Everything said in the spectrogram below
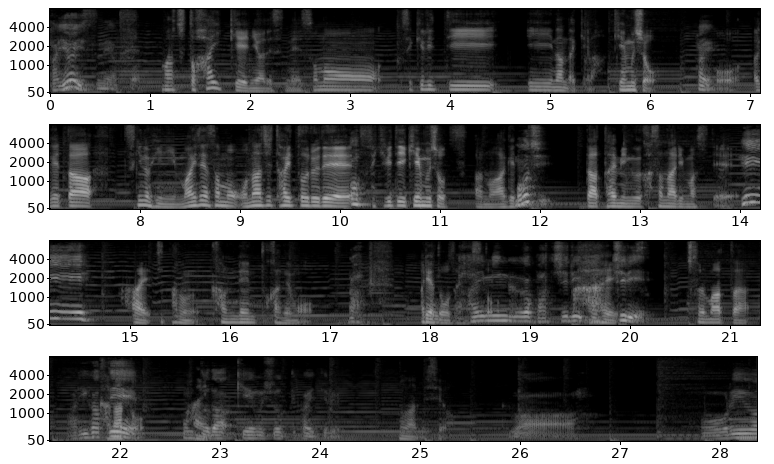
早いっすね、やっまあちょっと背景にはですね、そのセキュリティ、なんだっけな、刑務所ぱ。はい。を上げた次の日に、マイゼンさんも同じタイトルであセキュリティ刑務所をつあの上げたタイミングが重なりまして、へえ。はい、多分関連とかでもあありがとうございますと。タイミングがバッチリ、バはいッチリ。それもあったありがてえ。。本当だ、刑務所って書いてる。そうなんですよ。うわあ。これは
